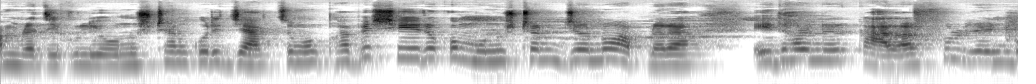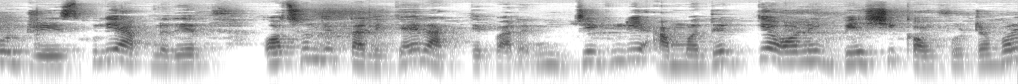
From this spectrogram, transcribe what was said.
আমরা যেগুলি অনুষ্ঠান করি জাঁকজমকভাবে সেই রকম অনুষ্ঠানের জন্য আপনারা এই ধরনের কালারফুল রেনবো ড্রেসগুলি আপনাদের পছন্দের তালিকায় রাখতে পারেন, যেগুলি আমাদেরকে অনেক বেশি কমফোর্টেবল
